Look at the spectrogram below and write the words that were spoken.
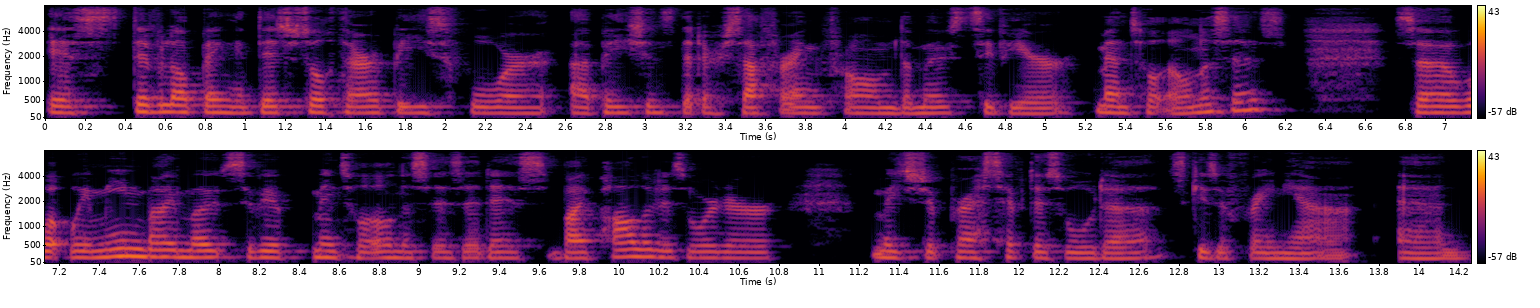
is developing digital therapies for uh, patients that are suffering from the most severe mental illnesses. So, what we mean by most severe mental illnesses, it is bipolar disorder, major depressive disorder, schizophrenia, and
